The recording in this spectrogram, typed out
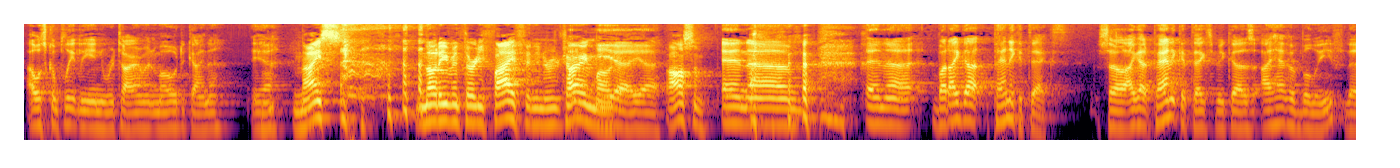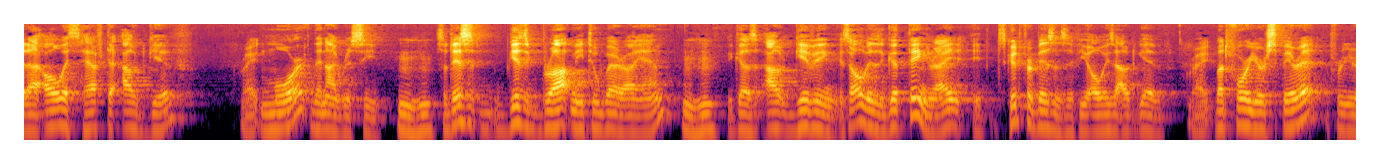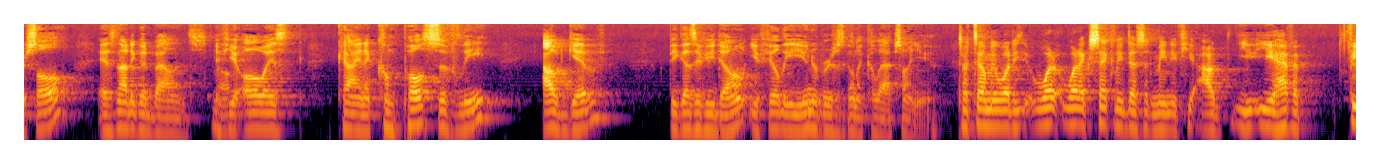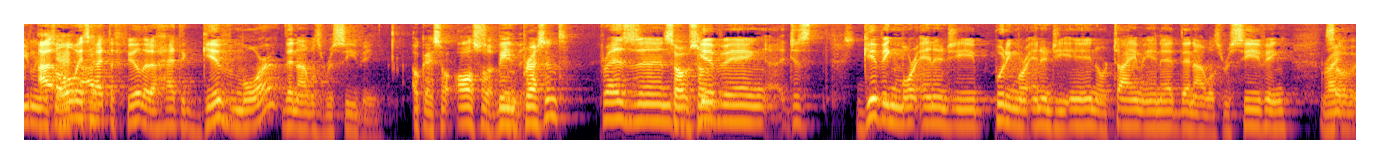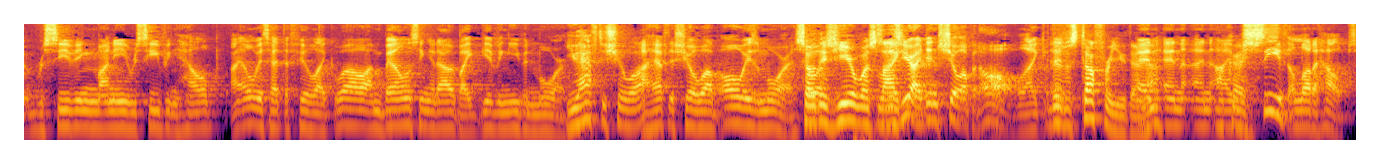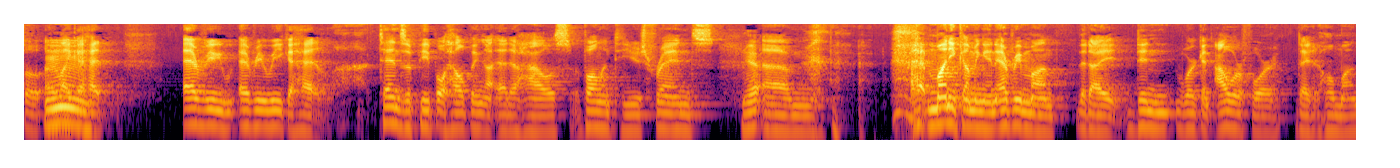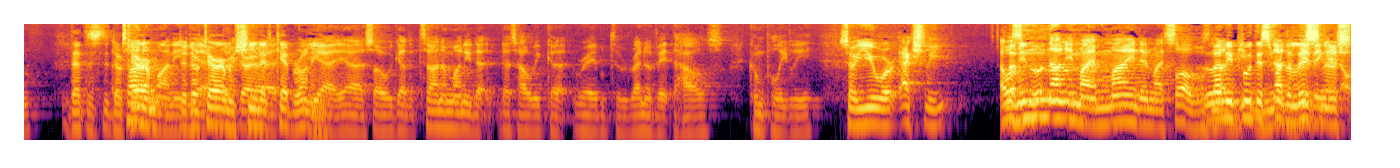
I was completely in retirement mode, kind of. Yeah. Nice. Not even 35 and in retiring mode. Yeah, yeah. Awesome. and um, and uh, but I got panic attacks. So I got panic attacks because I have a belief that I always have to outgive Right. more than I receive. Mm-hmm. So this this brought me to where I am Mm-hmm. because outgiving is always a good thing, right? It's good for business if you always outgive. Right. But for your spirit, for your soul, it's not a good balance. No. If you always kind of compulsively outgive, because if you don't, you feel the universe is going to collapse on you. So tell me what what what exactly does it mean if you out you, you have a feeling I always out- had to feel that I had to give more than I was receiving. Okay, so also So being present. Present, So- so- giving, uh, just giving more energy, putting more energy in or time in it than I was receiving. Right. So receiving money, receiving help. I always had to feel like, well, I'm balancing it out by giving even more. You have to show up. I have to show up always more. so this year was so like this year I didn't show up at all. Like this and- was tough for you then. and huh? and, and I Okay. received a lot of help. So uh, like I Mm. had every every week I had tens of people helping at a house, volunteers, friends. Yeah. Um, I had money coming in every month that I didn't work an hour for that whole month. that is the doTERRA money. the yeah, doTERRA machine that kept running. Yeah, yeah. So we got a ton of money. That that's how we got were able to renovate the house completely. So you were actually I was me- not in my mind and my soul. Let me put this for the listeners.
